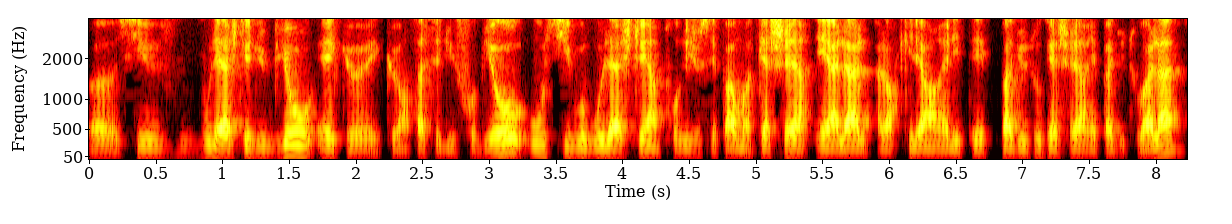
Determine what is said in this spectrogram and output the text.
euh, si vous voulez acheter du bio et que, en face c'est du faux bio, ou si vous voulez acheter un produit, je sais pas moi, cachère et halal, alors qu'il est en réalité pas du tout cachère et pas du tout halal,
